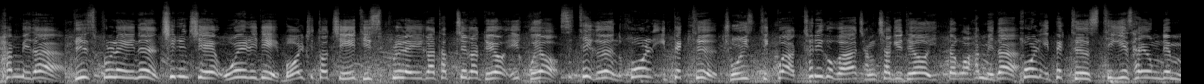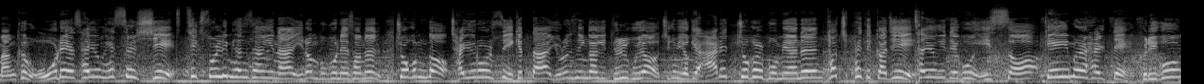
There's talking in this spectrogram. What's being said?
합니다. 디스플레이는 7인치의 OLED 멀티터치 디스플레이가 탑재가 되어 있고요. 스틱은 홀 이펙트 조이스틱과 트리거가 장착이 되어 있다고 합니다. 홀 이펙트 스틱이 사용된 만큼 오래 사용했을 시 스틱 쏠림 현상이나 이런 부분에서는 조금 더 자유로울 수 있겠다 이런 생각이 들고요. 지금 여기 아래쪽을 보면은 터치패드까지 사용이 되고 있어 게임을 할 때 그리고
